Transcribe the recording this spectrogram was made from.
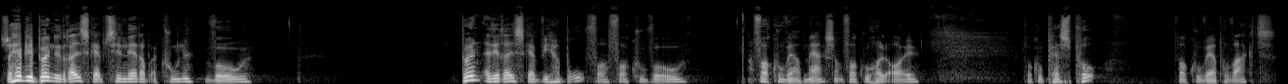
Så her bliver bøn et redskab til netop at kunne våge. Bøn er det redskab, vi har brug for, for at kunne våge. For at kunne være opmærksom, for at kunne holde øje. For at kunne passe på. For at kunne være på vagt.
